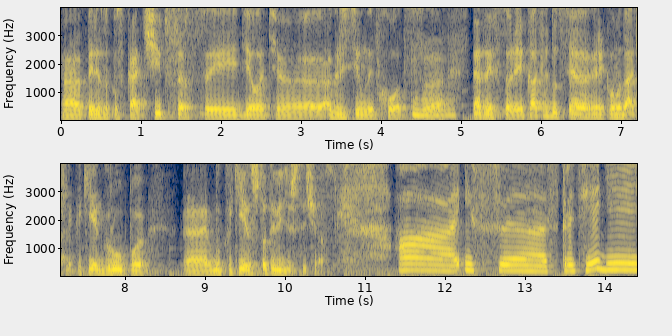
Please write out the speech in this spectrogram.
э, перезапускать чипстерс и делать агрессивный вход с mm-hmm. этой историей. Как ведут себя рекламодатели? Какие группы? Ну, какие, что ты видишь сейчас? А, из э, стратегий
